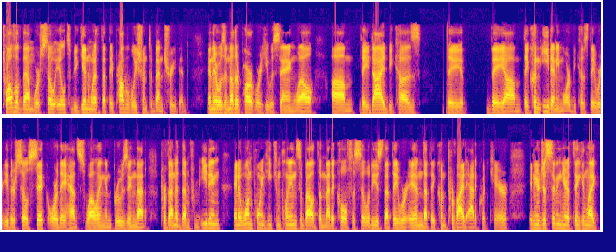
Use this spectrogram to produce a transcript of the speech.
12 of them were so ill to begin with that they probably shouldn't have been treated. And there was another part where he was saying, well, um, they died because they they um, they couldn't eat anymore because they were either so sick or they had swelling and bruising that prevented them from eating. And at one point, he complains about the medical facilities that they were in that they couldn't provide adequate care. And you're just sitting here thinking like,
